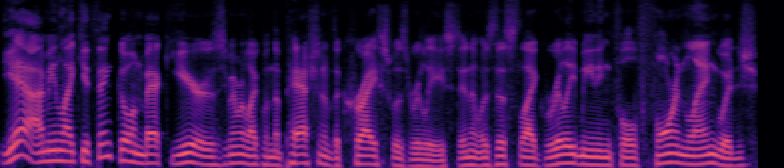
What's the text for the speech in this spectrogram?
Yeah, I mean, like you think going back years, you remember like when the Passion of the Christ was released, and it was this like really meaningful foreign language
